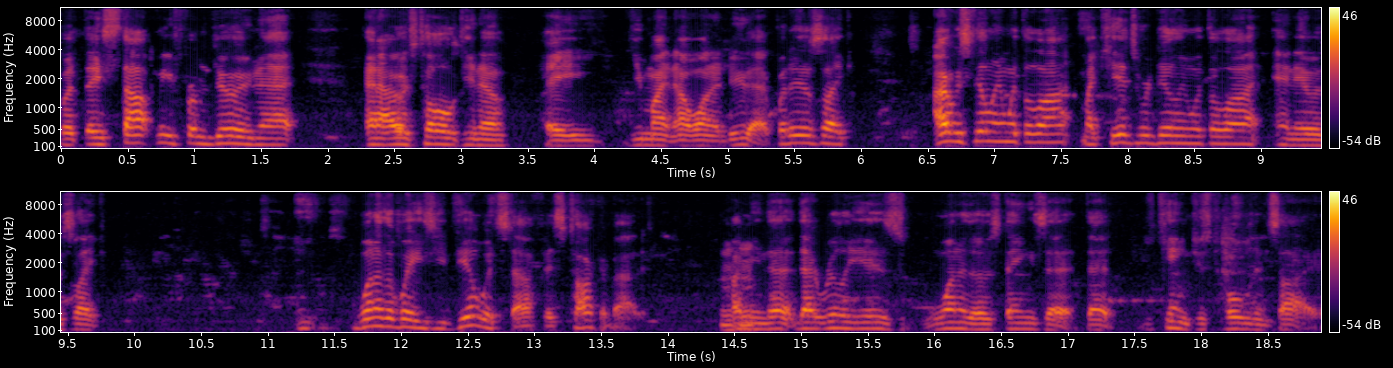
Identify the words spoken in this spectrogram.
but they stopped me from doing that. And I was told you know hey you might not want to do that. But it was like I was dealing with a lot my kids were dealing with a lot and it was like one of the ways you deal with stuff is talk about it. I Mhm. mean that that really is one of those things that that you can't just hold inside.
